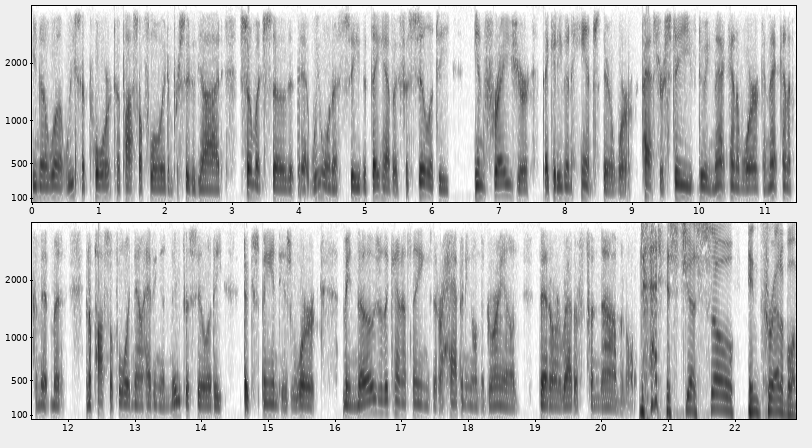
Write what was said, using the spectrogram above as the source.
you know what, we support Apostle Floyd and Pursuit of God so much so that, that we want to see that they have a facility in Frayser that could even enhance their work. Pastor Steve doing that kind of work and that kind of commitment, and Apostle Floyd now having a new facility to expand his work. I mean, those are the kind of things that are happening on the ground that are rather phenomenal. That is just so incredible.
